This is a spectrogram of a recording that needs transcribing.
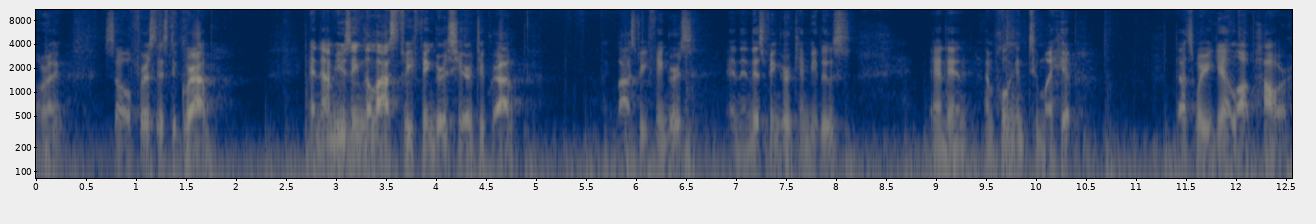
all right? So first is to grab, and I'm using the last three fingers here to grab, last three fingers, and then this finger can be loose, and then I'm pulling into my hip. That's where you get a lot of power.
